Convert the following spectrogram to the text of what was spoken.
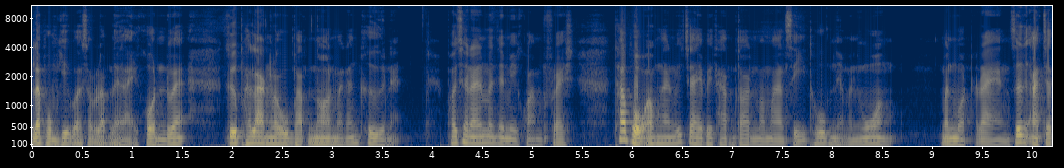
และผมคิดว่าสำหรับหลาย ๆ คนด้วย คือพลังเราแบบนอนมาทั้งคืนน่ยเพราะฉะนั้นมันจะมีความเฟรชถ้าผมเอางานวิจัยไปทำตอนประมาณ4ี่ทุ่มเนี่ยมันง่วง มันหมดแรง ซึ่งอาจจะ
